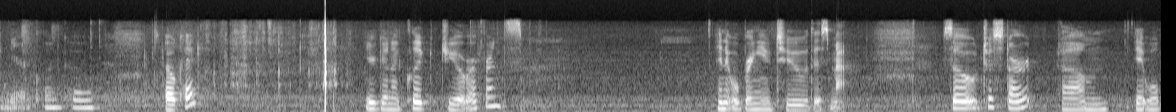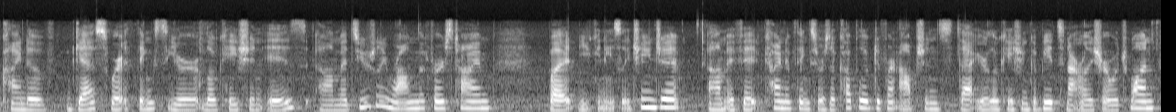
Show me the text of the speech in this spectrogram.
near Glencoe. Okay. You're going to click georeference and it will bring you to this map. So to start um, it will kind of guess where it thinks your location is. Um, it's usually wrong the first time, but you can easily change it. Um, if it kind of thinks there's a couple of different options that your location could be, it's not really sure which one,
